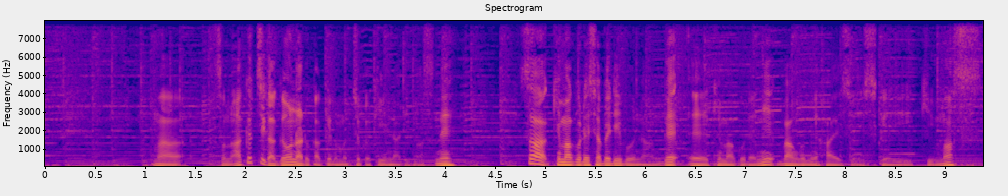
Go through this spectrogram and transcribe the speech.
まあその悪地がどうなるかっていうのもちょっと気になりますね。さあ気まぐれしゃべり部なんで、えー気まぐれに番組配信していきます、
